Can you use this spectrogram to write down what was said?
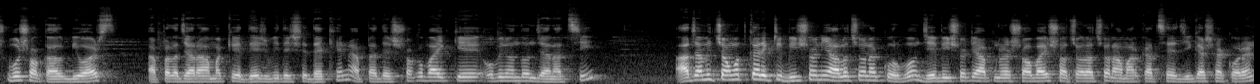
শুভ সকাল ভিউয়ার্স আপনারা যারা আমাকে দেশ বিদেশে দেখেন, আপনাদের সবাইকে অভিনন্দন জানাচ্ছি। আজ আমি চমৎকার একটি বিষয় নিয়ে আলোচনা করব, যে বিষয়টি আপনারা সবাই সচরাচর আমার কাছে জিজ্ঞাসা করেন।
